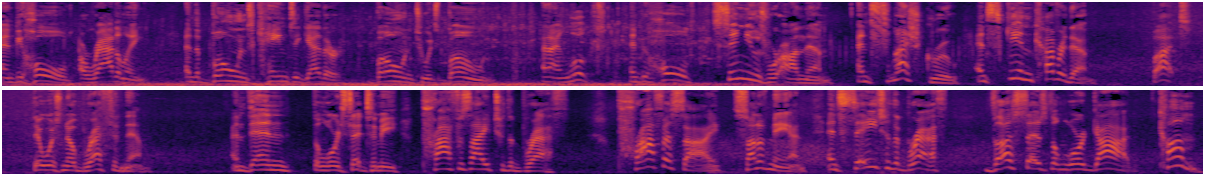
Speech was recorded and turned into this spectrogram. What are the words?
and behold, a rattling, and the bones came together, bone to its bone. And I looked, and behold, sinews were on them, and flesh grew, and skin covered them. But there was no breath in them. And then the Lord said to me, Prophesy to the breath. Prophesy, Son of Man, and say to the breath, Thus says the Lord God, Come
